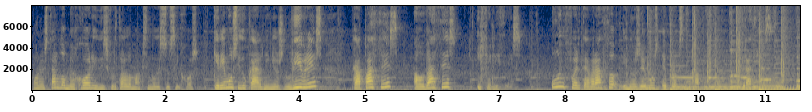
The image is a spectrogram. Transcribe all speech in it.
bueno, estar lo mejor y disfrutar lo máximo de sus hijos. Queremos educar niños libres, capaces, audaces y felices. Un fuerte abrazo y nos vemos el próximo capítulo. Gracias.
